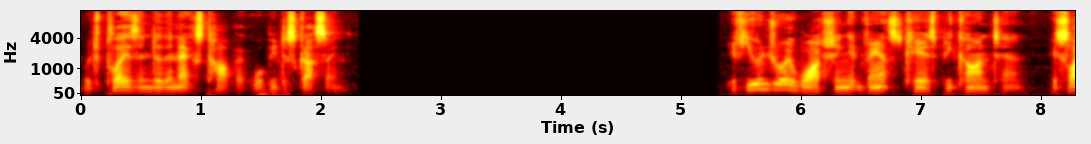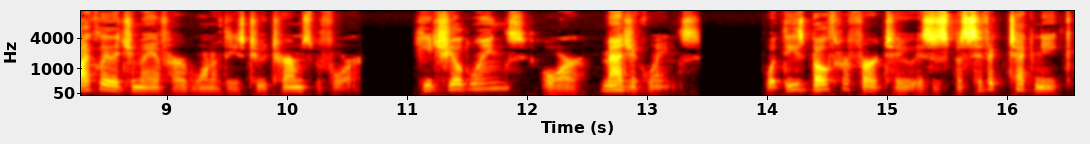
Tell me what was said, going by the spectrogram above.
which plays into the next topic we'll be discussing. If you enjoy watching advanced KSP content, it's likely that you may have heard one of these two terms before heat shield wings or magic wings. What these both refer to is a specific technique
